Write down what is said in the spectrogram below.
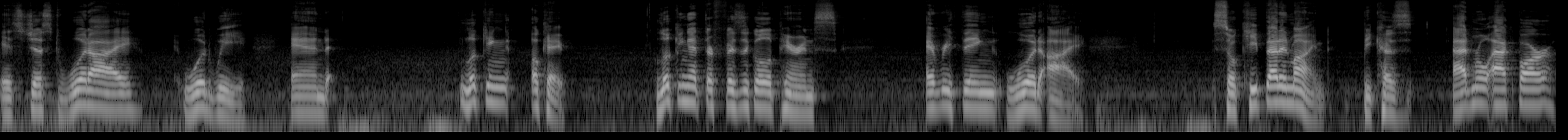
It's just would I, would we, and looking. Okay. Looking at their physical appearance everything would I. So keep that in mind because Admiral Ackbar,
